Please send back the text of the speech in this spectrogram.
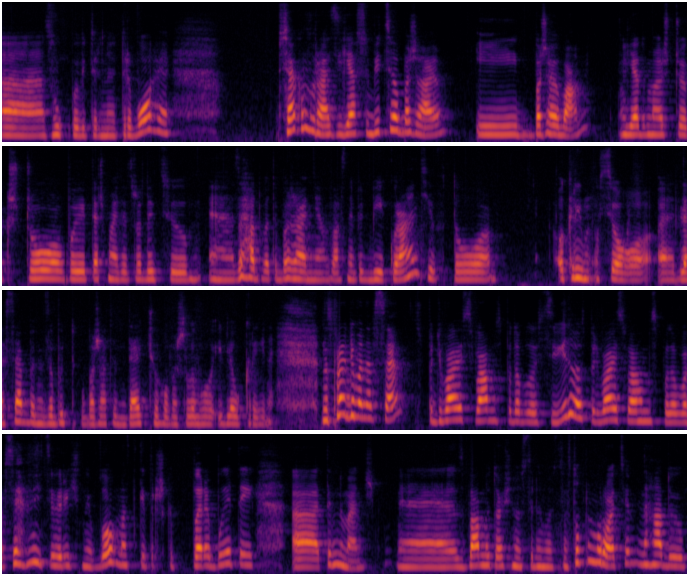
е, звук повітряної тривоги. В всякому разі, я собі цього бажаю і бажаю вам. Я думаю, що якщо ви теж маєте традицію е, загадувати бажання власне під бій курантів, то окрім усього е, для себе не забудьте побажати дечого важливого і для України. Насправді в мене все. Сподіваюсь, вам сподобалось це відео. Сподіваюсь, вам сподобався мій цьогорічний нас такий трошки перебитий. Е, Тим не менш, з вами точно зустрінемось в наступному році. Нагадую,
